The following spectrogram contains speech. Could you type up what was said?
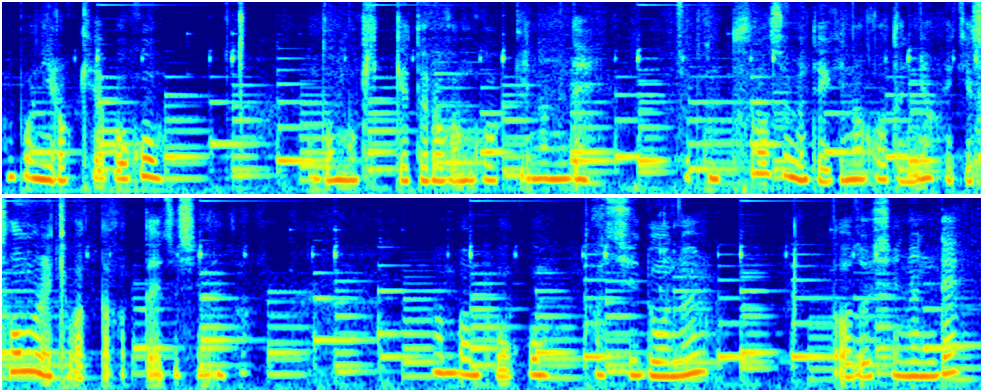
한번 이렇게 해보고 너무 깊게 들어간 것 같긴 한데 조금 풀어주면 되긴 하거든요. 이렇게 솜을 이렇게 왔다 갔다 해주시면서 한번 보고 다시 눈을 넣어주시는데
